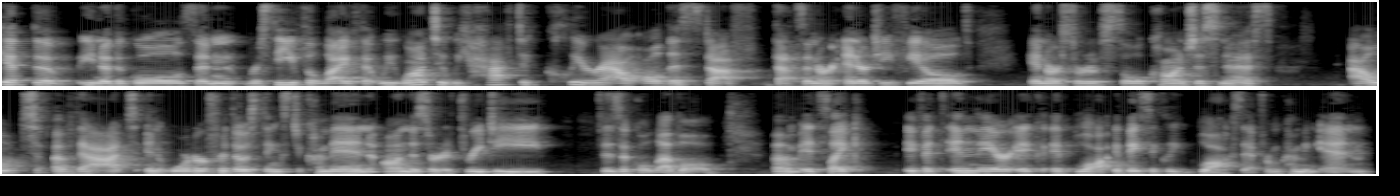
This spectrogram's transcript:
get the you know the goals and receive the life that we want to we have to clear out all this stuff that's in our energy field in our sort of soul consciousness out of that in order for those things to come in on the sort of 3D physical level. Um, it's like if it's in there, it it block it basically blocks it from coming in.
